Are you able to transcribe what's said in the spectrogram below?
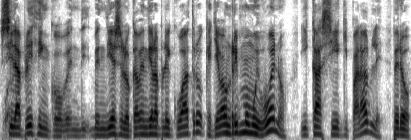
si la Play 5 vendi- vendiese lo que ha vendido la Play 4, que lleva un ritmo muy bueno y casi equiparable, pero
